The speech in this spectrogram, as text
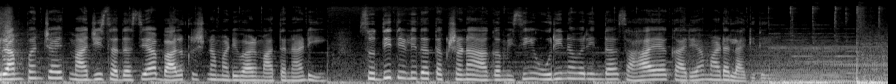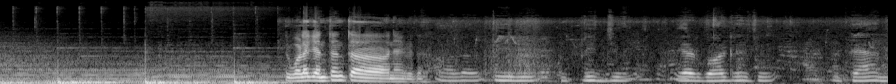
ಗ್ರಾಮ ಪಂಚಾಯತ್ ಮಾಜಿ ಸದಸ್ಯ ಬಾಲಕೃಷ್ಣ ಮಡಿವಾಳ್ ಮಾತನಾಡಿ ಸುದ್ದಿ ತಿಳಿದ ತಕ್ಷಣ ಆಗಮಿಸಿ ಊರಿನವರಿಂದ ಸಹಾಯ ಕಾರ್ಯ ಮಾಡಲಾಗಿದೆ. ಒಳಗೆ ಎಂತೆಂತ ಹಾನಿ ಆಗಿದೆ? ಆಮೇಲೆ ಟಿ ವಿ ಎರಡು ಗೋಡ್ರೇಜು ಫ್ಯಾನ್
